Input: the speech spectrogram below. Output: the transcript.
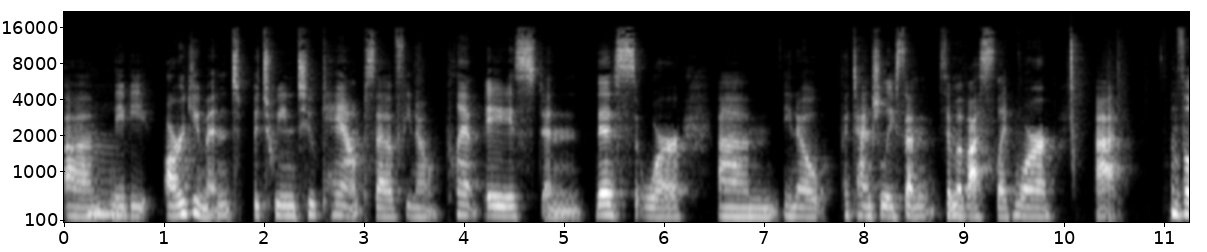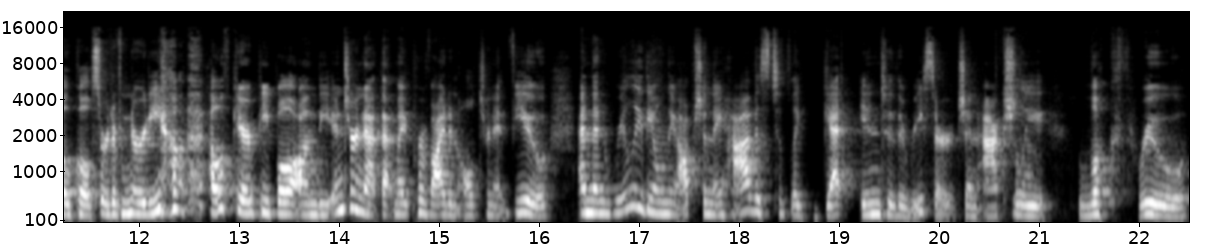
um, mm. maybe argument between two camps of you know plant-based and this or um, you know potentially some some of us like more uh, vocal sort of nerdy healthcare people on the internet that might provide an alternate view. And then really the only option they have is to like get into the research and actually look through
